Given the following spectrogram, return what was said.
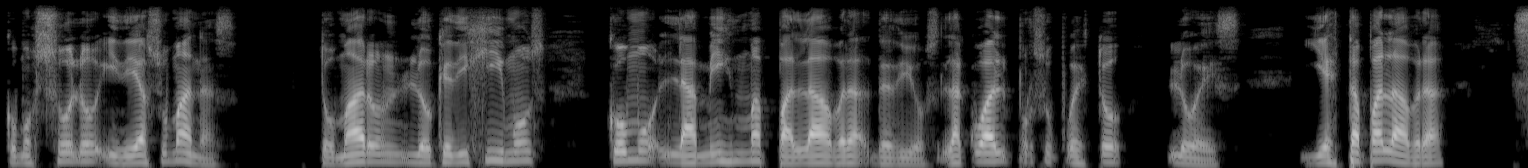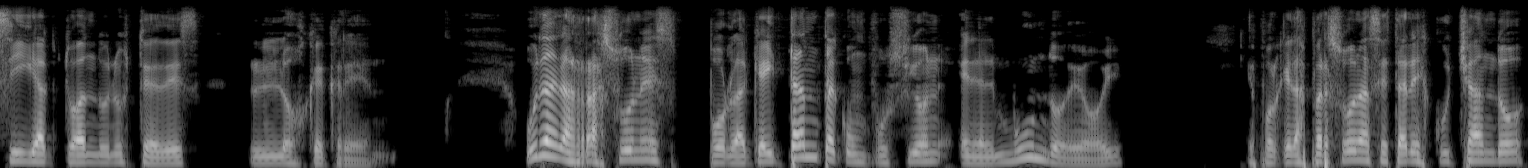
como solo ideas humanas. Tomaron lo que dijimos como la misma palabra de Dios, la cual por supuesto lo es. Y esta palabra sigue actuando en ustedes los que creen. Una de las razones por la que hay tanta confusión en el mundo de hoy es porque las personas están escuchando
